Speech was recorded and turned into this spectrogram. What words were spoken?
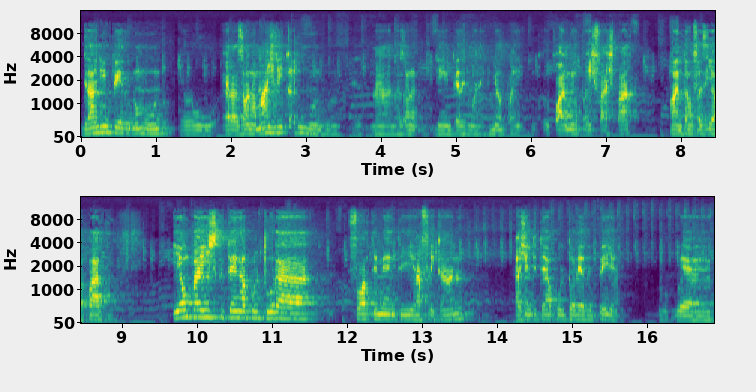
grande império no mundo, eu, era a zona mais rica do mundo, na, na zona de Império de Malê, do meu país, o qual meu país faz parte, ou então fazia parte e é um país que tem a cultura fortemente africana. A gente tem a cultura europeia, é,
